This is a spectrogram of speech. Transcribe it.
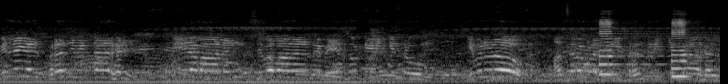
பிள்ளைகள் பிறந்து விட்டார்கள். வீரபாலன் சிவபாலன் என்று பெயர் சூட்டியிருக்கின்றோம். இவர்களோ அசுரகுலத்தில் பிறந்திருக்கின்றார்கள்.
